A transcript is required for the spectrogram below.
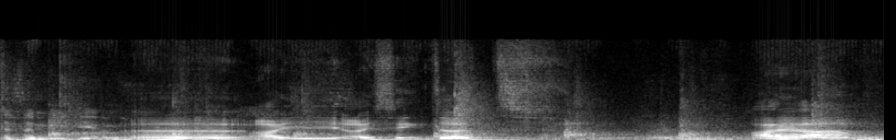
as a medium? Uh, I, I think that I am,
